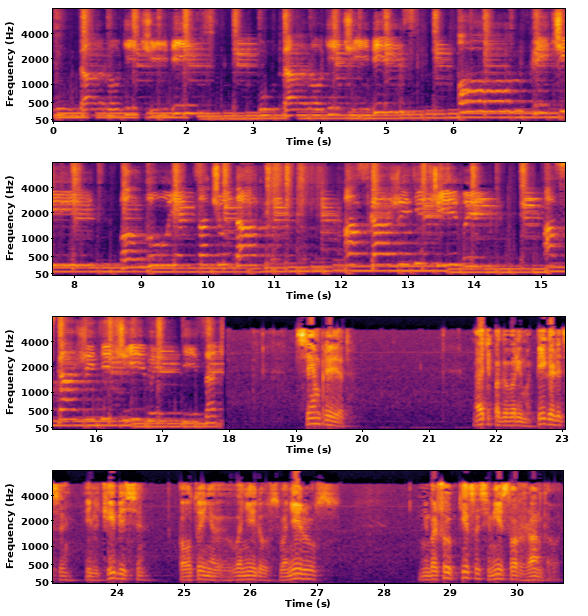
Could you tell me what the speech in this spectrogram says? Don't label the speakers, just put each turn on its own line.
У дороги чибис, у дороги чибис, он кричит, волнуется чудак. А скажите, чивы, а скажите, чивы, и зачем?
Всем привет! Давайте поговорим о пигалице или чибисе, по латыни ванилиус ванилиус, небольшой птицы семейства ржанковых.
